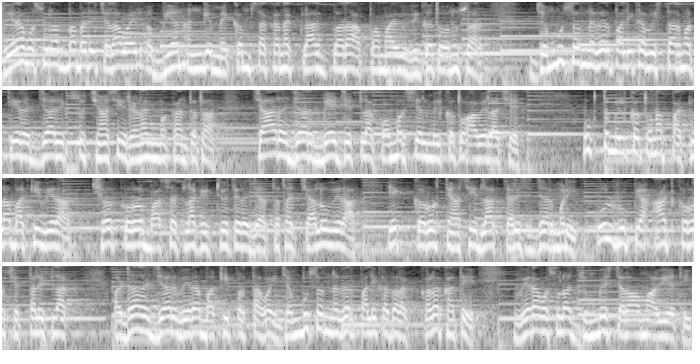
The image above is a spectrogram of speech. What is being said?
વેરા વસૂલાત બાબતે ચલાવાયેલ અભિયાન અંગે મેકમ શાખાના ક્લાર્ક દ્વારા આપવામાં આવેલ વિગતો અનુસાર જંબુસર નગરપાલિકા વિસ્તારમાં તેર હજાર એકસો છ્યાસી રહેણાંક મકાન તથા ચાર હજાર બે જેટલા કોમર્શિયલ મિલકતો આવેલા છે ઉક્ત મિલકતોના પાછલા બાકી વેરા છ કરોડ બાસઠ લાખ ઇઠ્યોતેર હજાર તથા ચાલુ વેરા એક કરોડ ત્યાંસી લાખ ચાલીસ હજાર મળી. કુલ રૂપિયા આઠ કરોડ છેતાલીસ લાખ અઢાર હજાર વેરા બાકી પડતા હોય. જંબુસર નગરપાલિકા દ્વારા કડક હાથે વેરા વસૂલાત ઝુંબેશ ચલાવવામાં આવી હતી.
